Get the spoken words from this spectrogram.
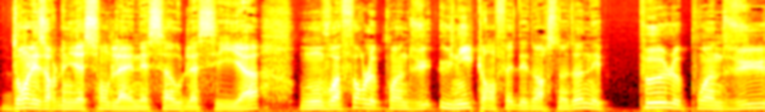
dans les organisations de la NSA ou de la CIA, où on voit fort le point de vue unique en fait d'Edward Snowden et peu le point de vue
